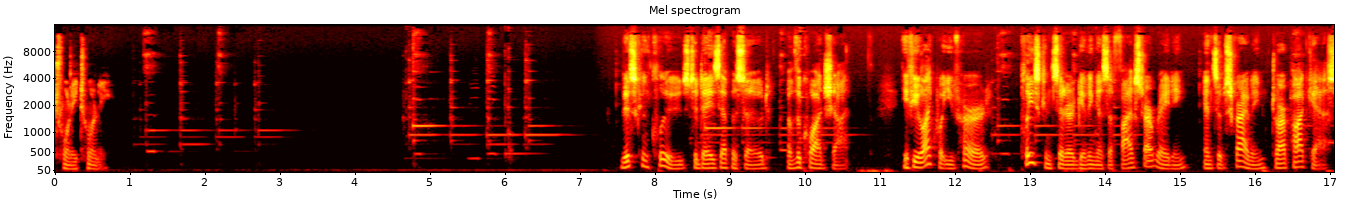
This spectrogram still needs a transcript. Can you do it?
2020. This concludes today's episode of The Quad Shot. If you like what you've heard, please consider giving us a five star rating and subscribing to our podcast.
